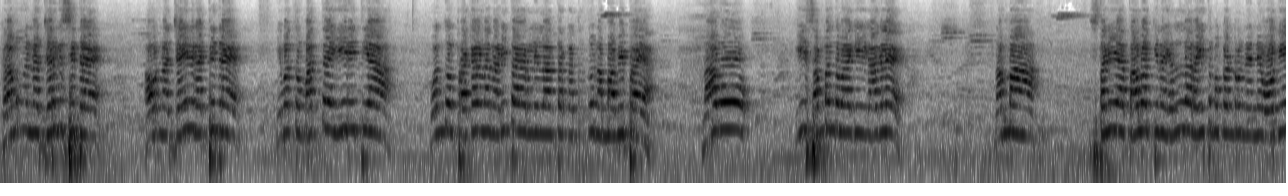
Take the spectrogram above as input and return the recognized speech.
ಕ್ರಮವನ್ನು ಜರುಗಿಸಿದ್ರೆ, ಅವ್ರನ್ನ ಜೈಲಿಗೆ ಹಟ್ಟಿದ್ರೆ ಇವತ್ತು ಮತ್ತೆ ಈ ರೀತಿಯ ಒಂದು ಪ್ರಕರಣ ನಡೀತಾ ಇರಲಿಲ್ಲ ಅಂತಕ್ಕಂಥದ್ದು ನಮ್ಮ ಅಭಿಪ್ರಾಯ. ನಾವು ಈ ಸಂಬಂಧವಾಗಿ ಈಗಾಗಲೇ ನಮ್ಮ ಸ್ಥಳೀಯ ತಾಲೂಕಿನ ಎಲ್ಲ ರೈತ ಮುಖಂಡರು ನಿನ್ನೆ ಹೋಗಿ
